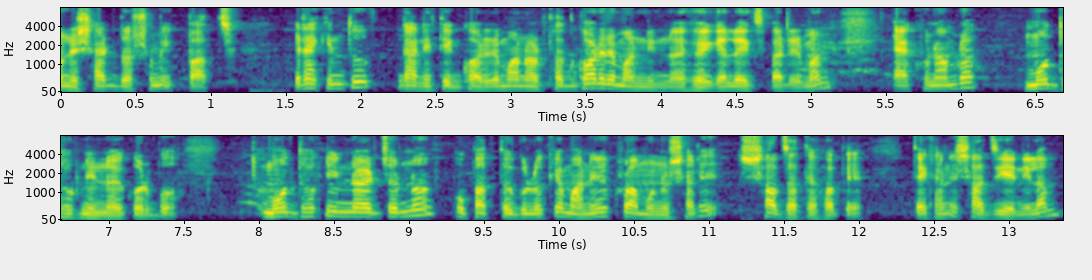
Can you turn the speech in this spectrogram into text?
উনষাট দশমিক পাঁচ। এটা কিন্তু গাণিতিক গড়ের মান, অর্থাৎ গড়ের মান নির্ণয় হয়ে গেল এক্স বারের মান। এখন আমরা মধ্যক নির্ণয় করব। মধ্যক নির্ণয়ের জন্য উপাত্তগুলোকে মানের ক্রম অনুসারে সাজাতে হবে। তো এখানে সাজিয়ে নিলাম।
